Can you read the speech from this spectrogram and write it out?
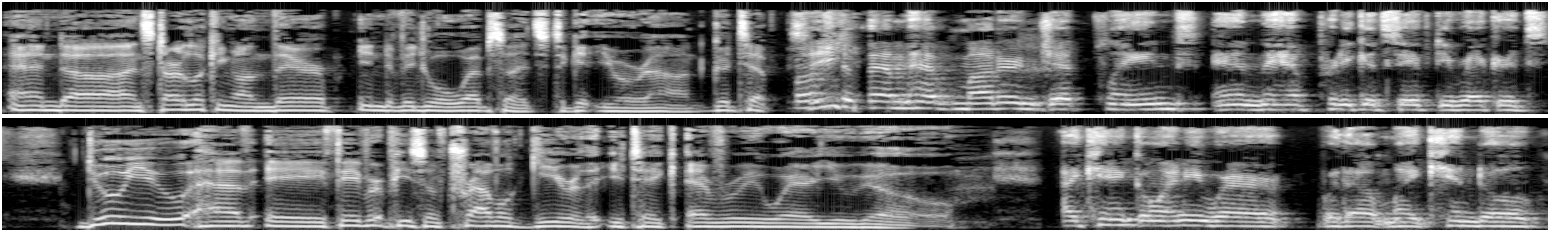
and uh, and start looking on their individual websites to get you around. Good tip. Most See? of them have modern jet planes, and they have pretty good safety records. Do you have a favorite piece of travel gear that you take everywhere you go? I can't go anywhere without my Kindle.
